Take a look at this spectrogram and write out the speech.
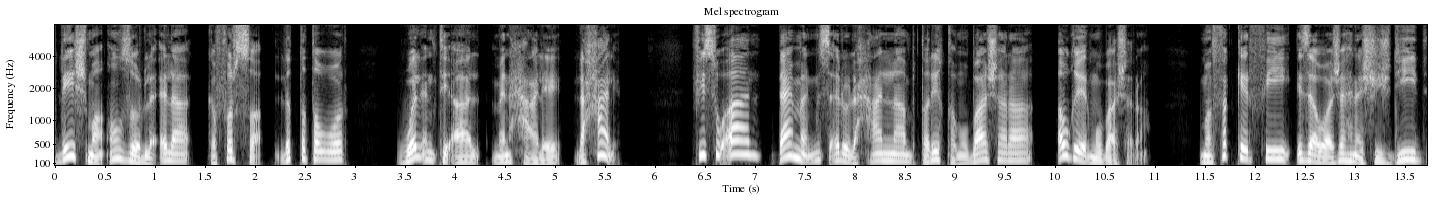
ليش ما أنظر لها كفرصة للتطور والانتقال من حالة لحالة؟ في سؤال دائما نسأله لحالنا بطريقة مباشرة أو غير مباشرة. ومنفكر فيه إذا واجهنا شيء جديد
